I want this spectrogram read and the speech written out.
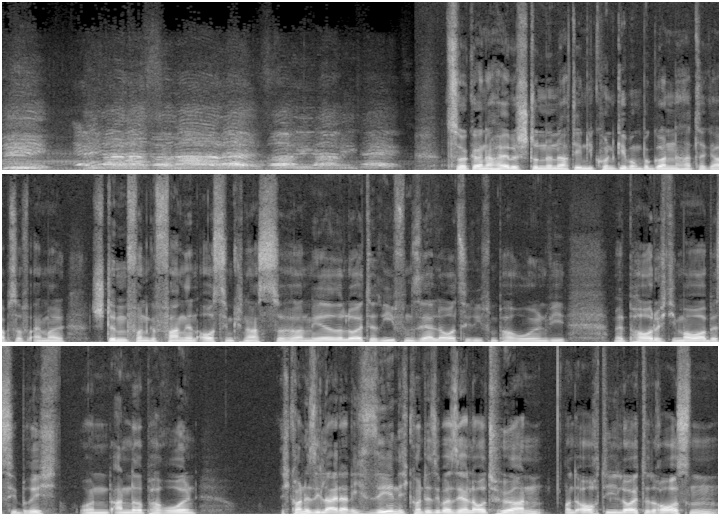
die internationale Solidarität! Circa eine halbe Stunde nachdem die Kundgebung begonnen hatte, gab es auf einmal Stimmen von Gefangenen aus dem Knast zu hören. Mehrere Leute riefen sehr laut, sie riefen Parolen wie mit Power durch die Mauer, bis sie bricht und andere Parolen. Ich konnte sie leider nicht sehen, ich konnte sie aber sehr laut hören und auch die Leute draußen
